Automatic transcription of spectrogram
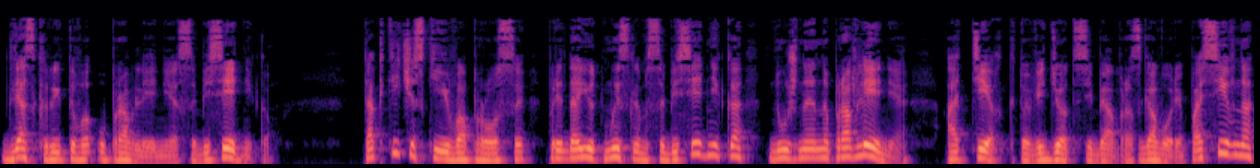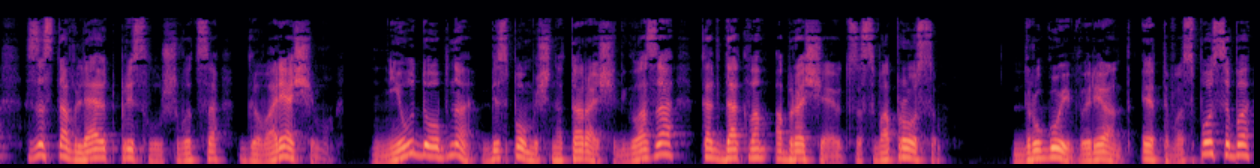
для скрытого управления собеседником. Тактические вопросы придают мыслям собеседника нужное направление, а тех, кто ведет себя в разговоре пассивно, заставляют прислушиваться к говорящему. Неудобно беспомощно таращить глаза, когда к вам обращаются с вопросом. Другой вариант этого способа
